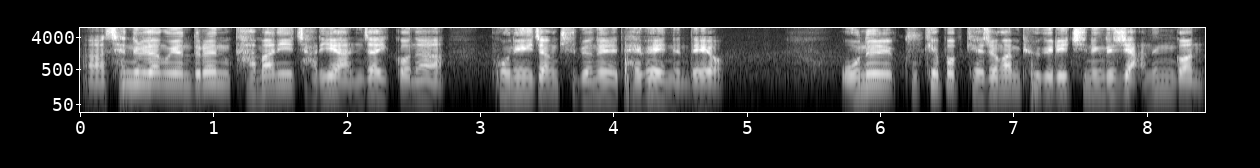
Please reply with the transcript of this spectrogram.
아, 새누리당 의원들은 가만히 자리에 앉아 있거나 본회의장 주변을 배회했는데요. 오늘 국회법 개정안 표결이 진행되지 않은 건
